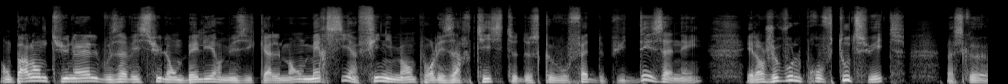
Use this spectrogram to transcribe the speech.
En parlant de tunnel, vous avez su l'embellir musicalement. Merci infiniment pour les artistes de ce que vous faites depuis des années. Et alors, je vous le prouve tout de suite, parce que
